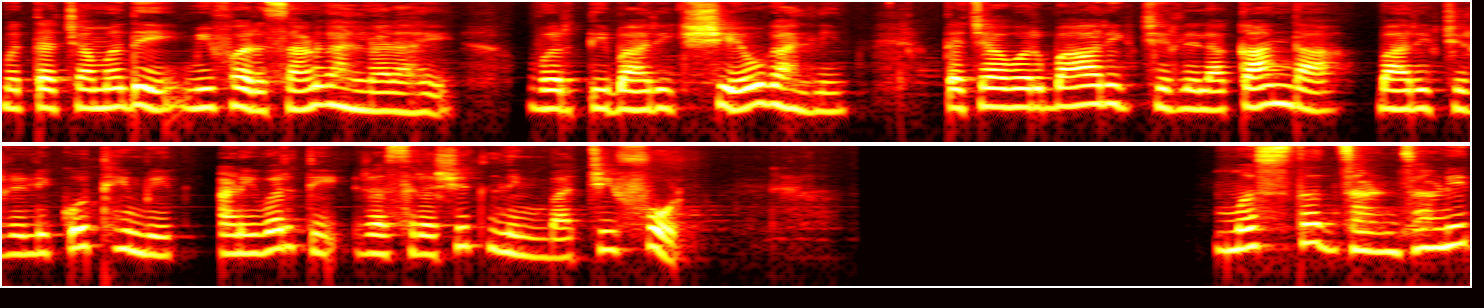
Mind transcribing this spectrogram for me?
मग त्याच्यामध्ये मी फरसाण घालणार आहे. वरती बारीक शेव घालली त्याच्यावर बारीक चिरलेला कांदा बारीक चिरलेली कोथिंबीर आणि वरती रसरशीत लिंबाची फोड. मस्त झणझणीत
